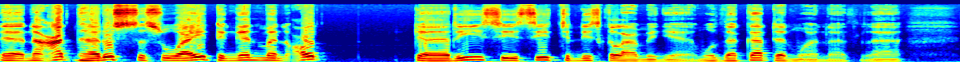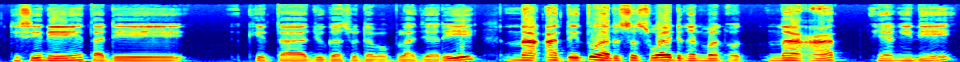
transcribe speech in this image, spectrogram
eh, naat harus sesuai dengan man'ud dari sisi jenis kelaminnya, mudzakkar dan muannats. Nah, di sini tadi kita juga sudah mempelajari naat itu harus sesuai dengan man'ud. Naat yang ini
